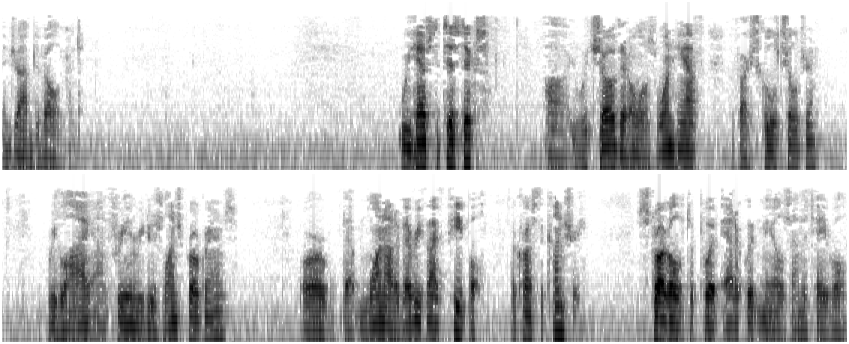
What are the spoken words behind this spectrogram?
and job development. We have statistics uh, which show that almost one half of our school children rely on free and reduced lunch programs or that one out of every five people across the country struggle to put adequate meals on the table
